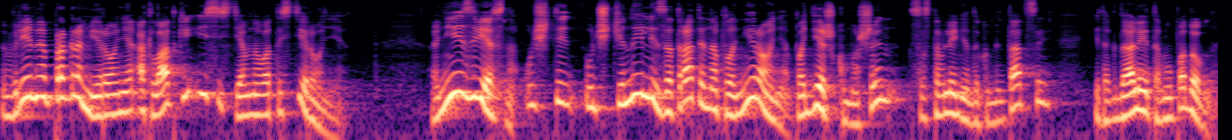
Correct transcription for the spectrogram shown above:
время программирования, отладки и системного тестирования. Неизвестно, учтены ли затраты на планирование, поддержку машин, составление документации и так далее и тому подобное.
